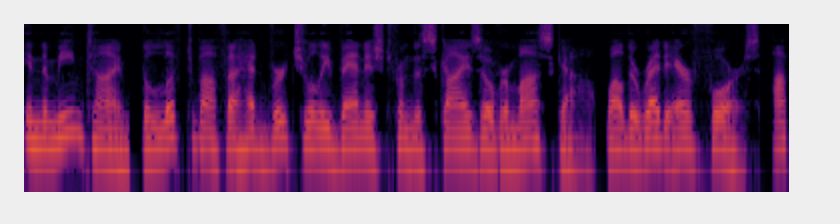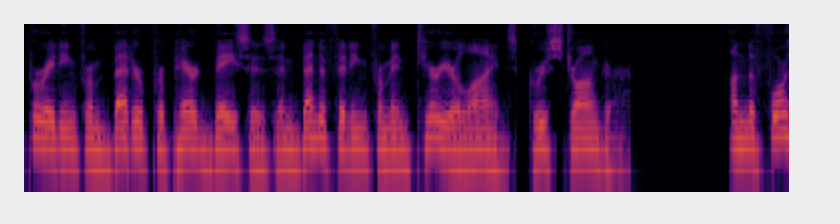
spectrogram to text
In the meantime, the Luftwaffe had virtually vanished from the skies over Moscow, while the Red Air Force, operating from better prepared bases and benefiting from interior lines, grew stronger. On 4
